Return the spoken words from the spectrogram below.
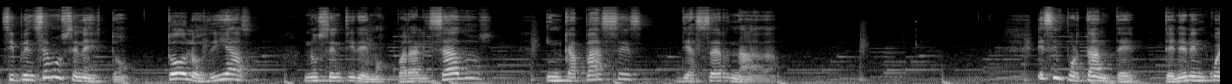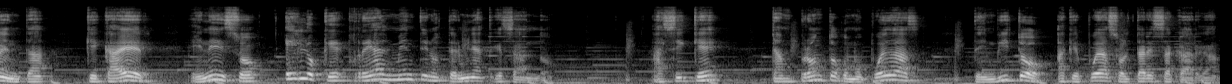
Si pensamos en esto todos los días, nos sentiremos paralizados, incapaces de hacer nada. Es importante tener en cuenta que caer en eso es lo que realmente nos termina estresando. Así que, tan pronto como puedas, te invito a que puedas soltar esa carga.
